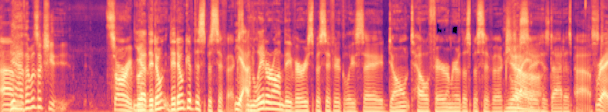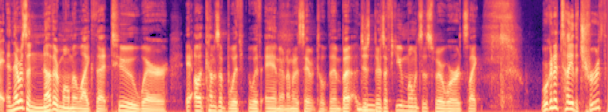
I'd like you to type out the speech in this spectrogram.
Um, yeah, that was actually. Sorry, but yeah, they don't they don't give the specifics. Yeah. and later on they very specifically say, "Don't tell Faramir the specifics. Yeah. Just say his dad has passed." right. And there was another moment like that too, where it, oh, it comes up with with Aemon. I'm going to save it till then, but just Mm-hmm. there's a few moments of this where, where it's like, we're going to tell you the truth,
